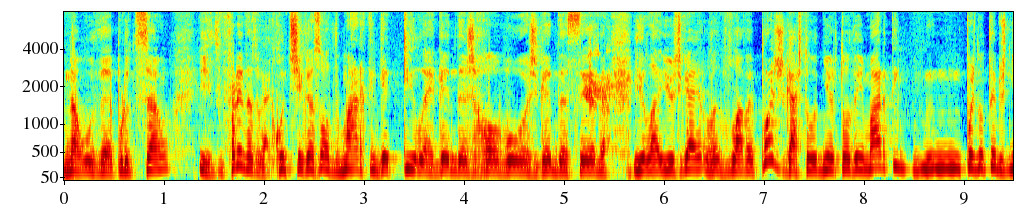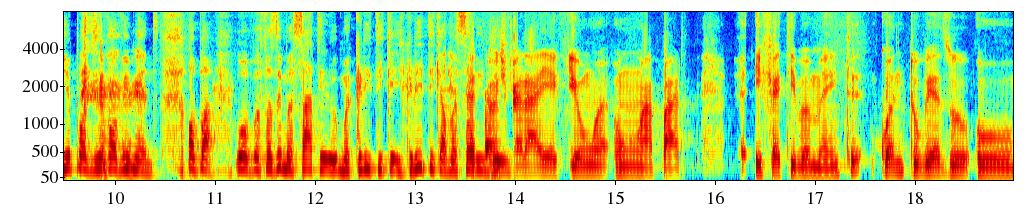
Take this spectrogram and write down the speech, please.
não, o da produção e enfrentas o gajo. Quando chegas ao de marketing, aquilo é gandas robôs, ganda cena. E lá e os gajos lá vai, pois gastam o dinheiro todo em marketing, depois não temos dinheiro para o desenvolvimento. Opa, a fazer uma sátira, uma crítica e crítica a uma série então, de. Espera aí aqui um, um à parte efetivamente, quando tu vês o, o,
